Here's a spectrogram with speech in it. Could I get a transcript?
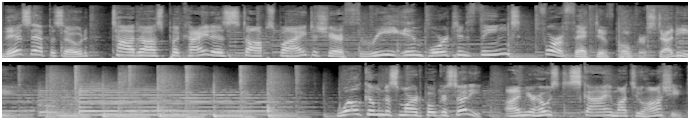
this episode, Tadas Peckaitis stops by to share three important things for effective poker study. Welcome to Smart Poker Study. I'm your host, Sky Matsuhashi.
